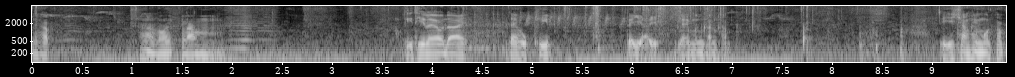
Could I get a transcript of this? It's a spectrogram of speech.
นะครับห้าร้อยกรัมปีที่แล้วได้ได้หกขีด แต่ใหญ่ใหญ่เหมือนกันครับเดี๋ยวจะชั่งให้หมดครับ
